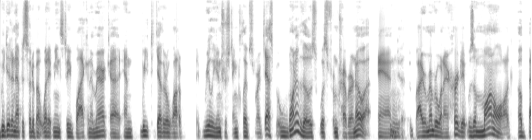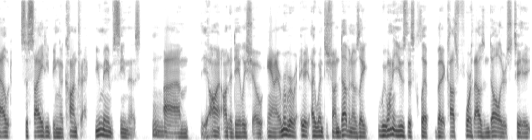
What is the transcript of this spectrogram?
we did an episode about what it means to be black in America, and we together a lot of really interesting clips from our guests. But one of those was from Trevor Noah, and mm. I remember when I heard it, it was a monologue about society being a contract. You may have seen this. Mm. Um, on, on the Daily Show. And I remember I went to Sean Dove and I was like, we want to use this clip, but it costs $4,000 to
